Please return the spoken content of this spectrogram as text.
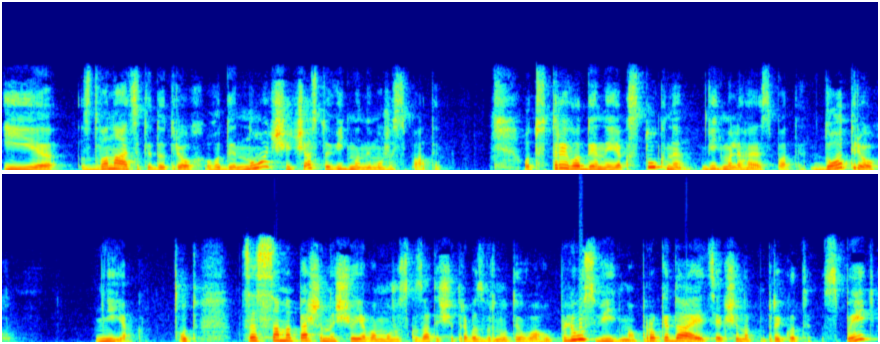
І з 12 до 3 годин ночі часто відьма не може спати. От в 3 години, як стукне, відьма лягає спати. До 3 ніяк. От це саме перше, на що я вам можу сказати, що треба звернути увагу. Плюс відьма прокидається, якщо, наприклад, спить.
